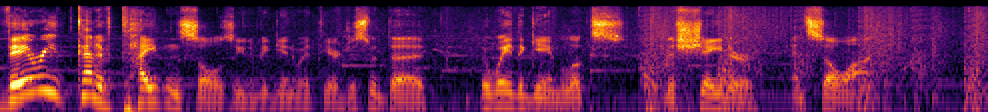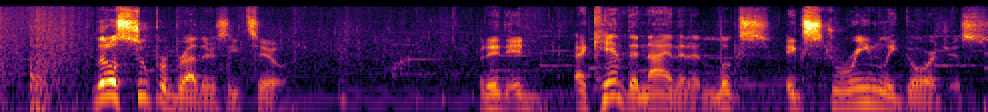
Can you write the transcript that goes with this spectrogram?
very kind of Titan Soulsy to begin with here, just with the the way the game looks, the shader, and so on. Little Super Brothersy too. But it, it I can't deny that it looks extremely gorgeous.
